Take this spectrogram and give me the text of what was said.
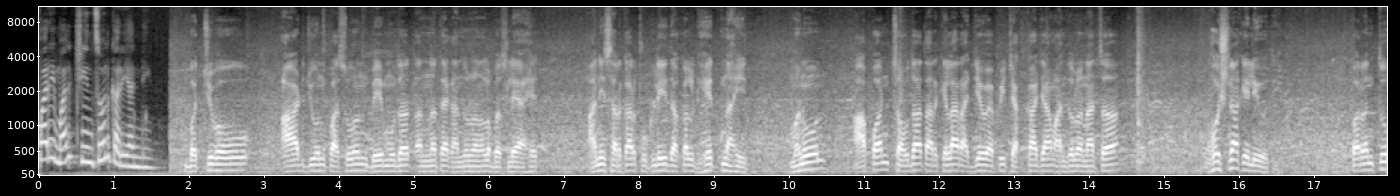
परिमल चिंचोलकर यांनी. बच्चूभाऊ आठ जूनपासून बेमुदत अन्नत्याग आंदोलनाला बसले आहेत आणि सरकार कुठलीही दखल घेत नाहीत. म्हणून आपण चौदा तारखेला राज्यव्यापी चक्काजाम आंदोलनाचं घोषणा केली होती. परंतु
